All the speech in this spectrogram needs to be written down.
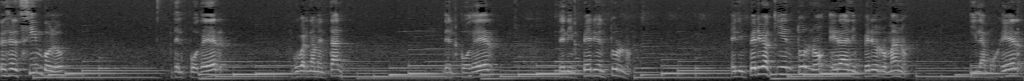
es el símbolo del poder gubernamental, del poder del imperio en turno. El imperio aquí en turno era el imperio romano y la mujer,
